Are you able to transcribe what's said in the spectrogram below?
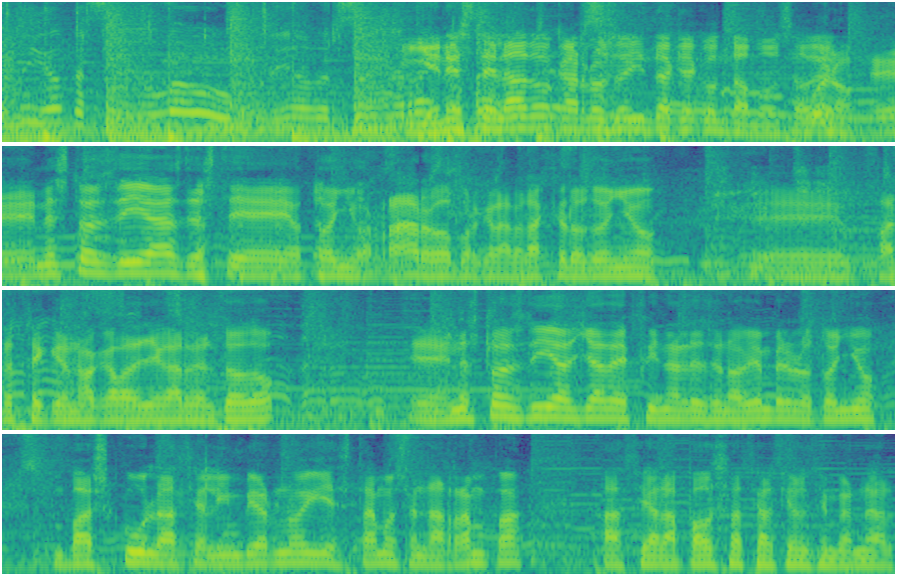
and the other sing low and the other sing Y en este lado, Carlos de Ita, ¿qué contamos? A ver. Bueno, eh, en estos días de este otoño raro, porque la verdad es que el otoño eh, parece que no acaba de llegar del todo, eh, en estos días ya de finales de noviembre el otoño bascula hacia el invierno y estamos en la rampa hacia la pausa, hacia el cielo invernal.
